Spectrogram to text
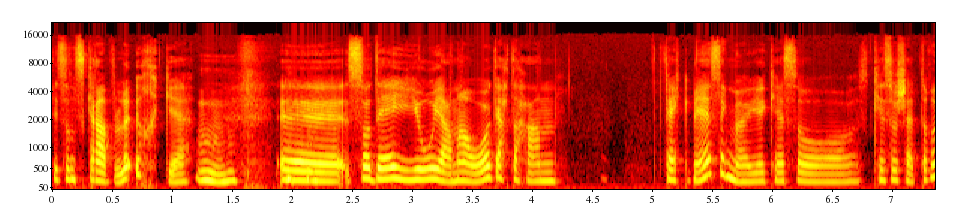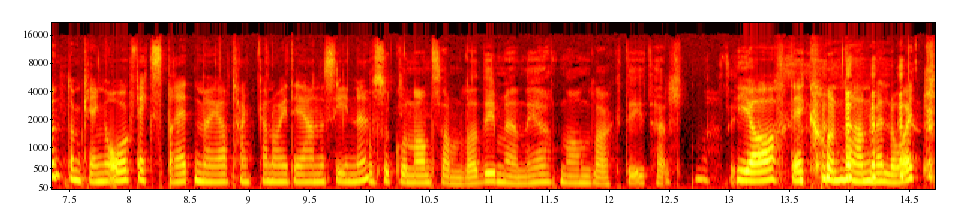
Litt sånn skravleyrke. Eh, så det gjorde gjerne òg at han fikk med seg mye hva som, skjedde rundt omkring, og òg fikk spredd mye av tankene og ideene sine. Og så kunne han samle de menighetene han lagde i teltene. Ja, det kunne han vel òg.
